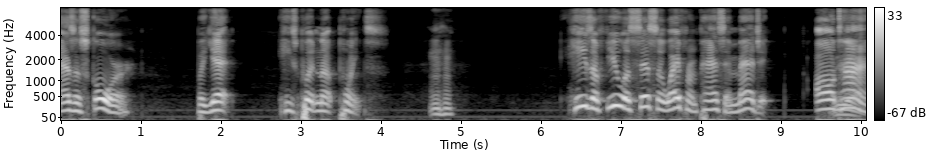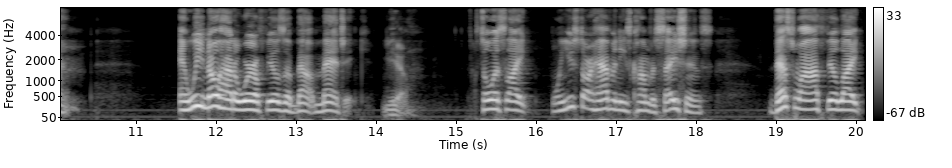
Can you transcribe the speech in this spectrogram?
as a scorer, but yet he's putting up points. mm-hmm. He's a few assists away from passing magic all Yeah. time. And we know how the world feels about magic. yeah, So it's like when you start having these conversations, that's why I feel like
